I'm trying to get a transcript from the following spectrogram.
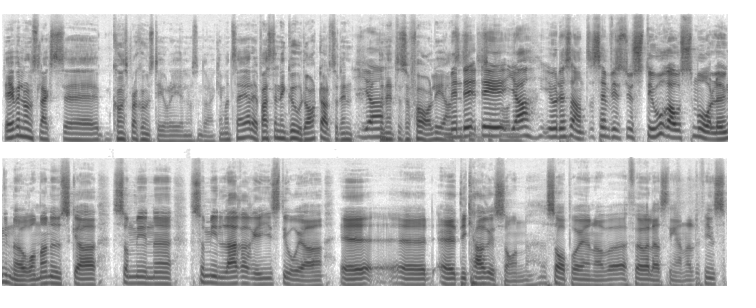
Det är väl någon slags eh, konspirationsteori eller något sånt där, kan man inte säga det? Fast den är godartad så den, Ja. den är inte så farlig. Men det, det, ja, jo det är sant. Sen finns det ju stora och små lögner om man nu ska, som min, eh, som min lärare i historia, eh, eh, eh, Dick Harrison, sa på en av eh, föreläsningarna. Det finns,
